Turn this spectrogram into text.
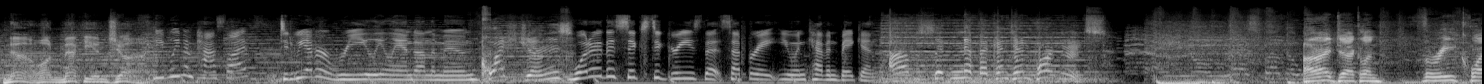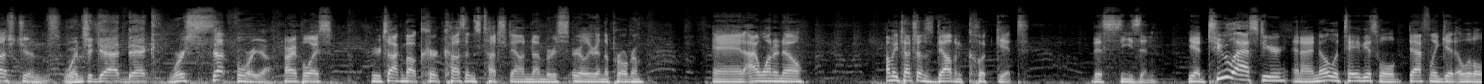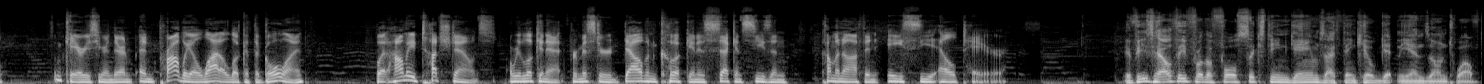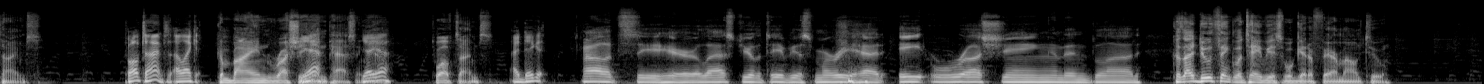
Now on Mackey and Judd. Do you believe in past lives? Did we ever really land on the moon? Questions What are the six degrees that separate you and Kevin Bacon? of significant importance. All right, Declan, three questions. What you got, Deck? We're set for you. All right, boys. We were talking about Kirk Cousins' touchdown numbers earlier in the program, and I want to know how many touchdowns Dalvin Cook get this season. He had two last year, and I know Latavius will definitely get a little some carries here and there, and, and probably a lot of look at the goal line. But how many touchdowns are we looking at for Mister Dalvin Cook in his second season, coming off an ACL tear? If he's healthy for the full 16 games, I think he'll get in the end zone 12 times. Twelve times. I like it. Combined rushing Yeah. and passing. Yeah, yeah. 12 times. I dig it. Uh, let's see here. Last year, Latavius Murray had eight rushing and then blood. Because I do think Latavius will get a fair amount too,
